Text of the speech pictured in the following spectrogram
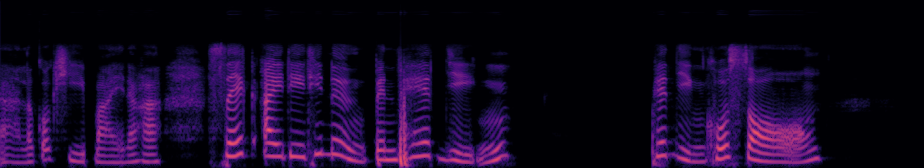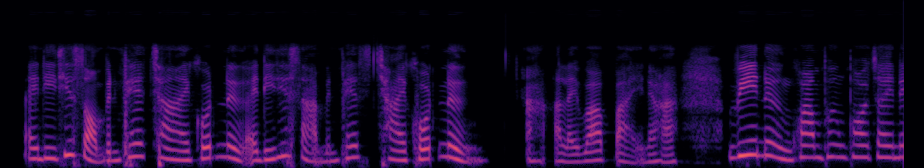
อ่าเราก็คีย์ไปนะคะ sex ID ที่ 1 เป็นเพศหญิง เพศหญิงโค้ด2 ID ที่ 2 เป็นเพศชายโค้ด1 ID ที่ 3 เป็นเพศชายโค้ด1 อะอะไรว่าไปนะคะ V1 ความพึงพอใจใน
